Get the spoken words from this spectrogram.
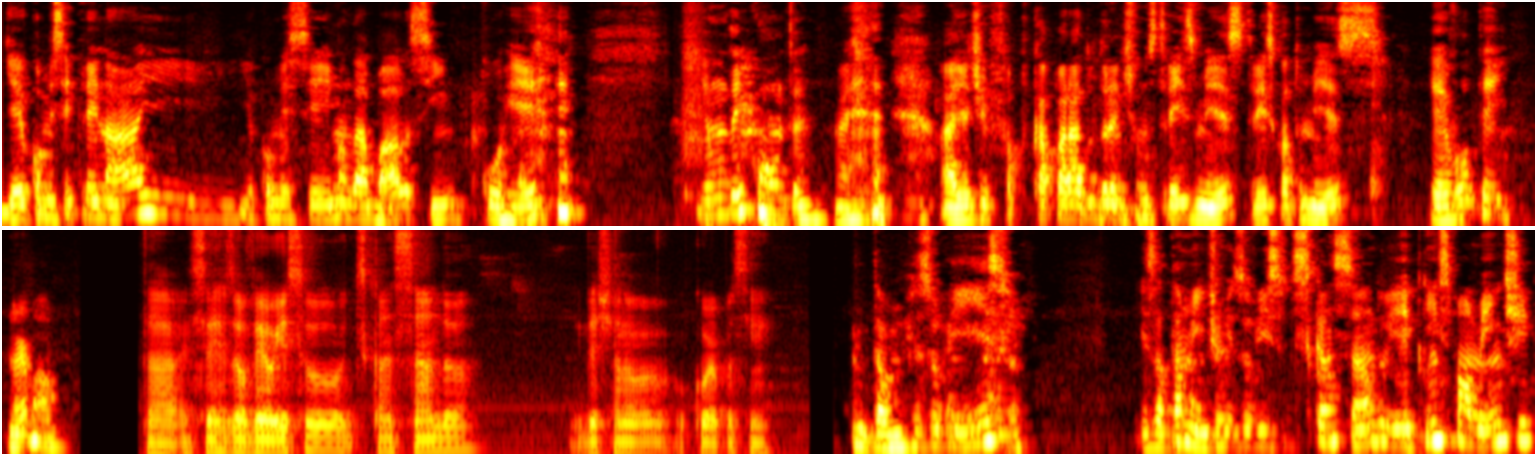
e aí eu comecei a treinar e, e eu comecei a mandar bala, assim, correr. e eu não dei conta. né? Aí eu tive que ficar parado durante uns três meses, três, quatro meses. E aí eu voltei, normal. Tá, você resolveu isso descansando e deixando o corpo assim. Então, eu resolvi isso. Exatamente, eu resolvi isso descansando e principalmente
